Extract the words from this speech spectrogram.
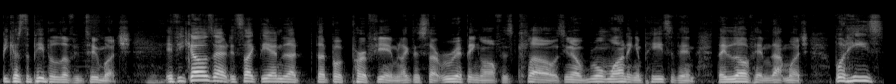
because the people love him too much. If he goes out, it's like the end of that, that book, Perfume. Like they start ripping off his clothes, you know, wanting a piece of him. They love him that much. But he's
